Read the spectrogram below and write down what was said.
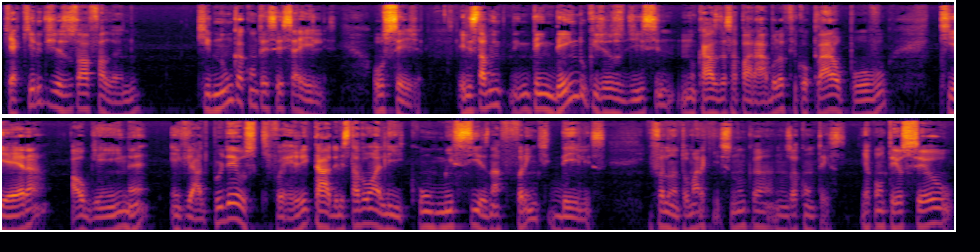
que aquilo que Jesus estava falando, que nunca acontecesse a eles. Ou seja, eles estavam entendendo o que Jesus disse, no caso dessa parábola, ficou claro ao povo que era alguém né, enviado por Deus, que foi rejeitado. Eles estavam ali com o Messias na frente deles e falando: tomara que isso nunca nos aconteça. E aconteceu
